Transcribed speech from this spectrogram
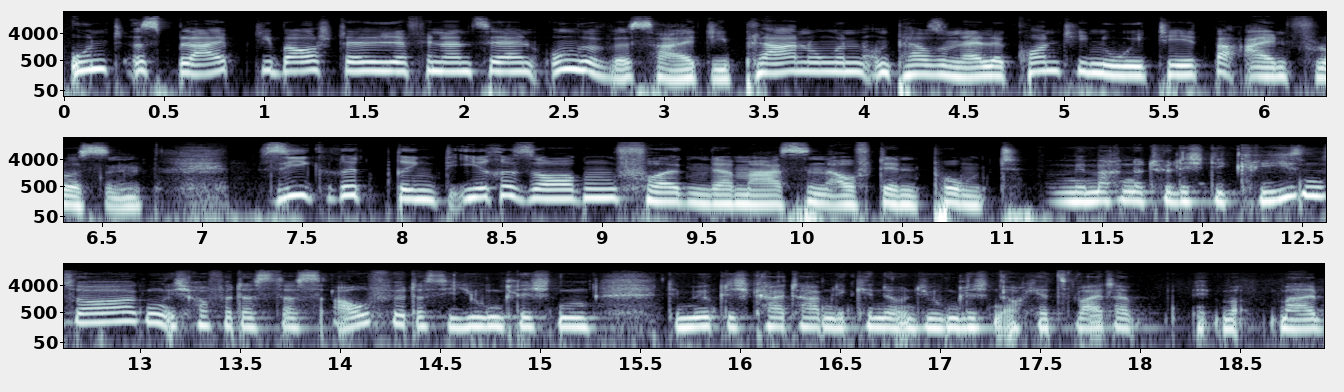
Und es bleibt die Baustelle der finanziellen Ungewissheit, die Planungen und personelle Kontinuität beeinflussen. Sigrid bringt ihre Sorgen folgendermaßen auf den Punkt. Wir machen natürlich die Krisensorgen. Ich hoffe, dass das aufhört, dass die Jugendlichen die Möglichkeit haben, die Kinder und Jugendlichen auch jetzt weiter mal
